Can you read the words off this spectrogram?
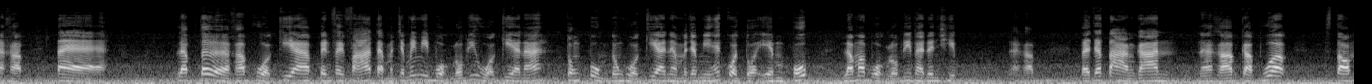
นะครับ แต่แรปเตอร์ครับหัวเกียร์เป็นไฟฟ้าแต่มันจะไม่มีบวกลบที่หัวเกียร์นะ ตรงปุ่มตรงหัวเกียร์เนี่ยมันจะมีให้กดตัว M ปุ๊บ แล้วมาบวกลบที่ paddle shift นะครับแต่จะต่างกันนะครับกับพวก storm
